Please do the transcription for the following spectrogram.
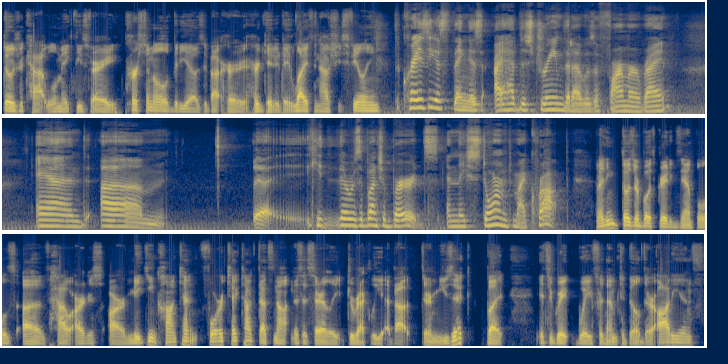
Doja Cat will make these very personal videos about her her day to day life and how she's feeling. The craziest thing is, I had this dream that I was a farmer, right? And um, uh, he, there was a bunch of birds, and they stormed my crop. And I think those are both great examples of how artists are making content for TikTok that's not necessarily directly about their music, but it's a great way for them to build their audience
